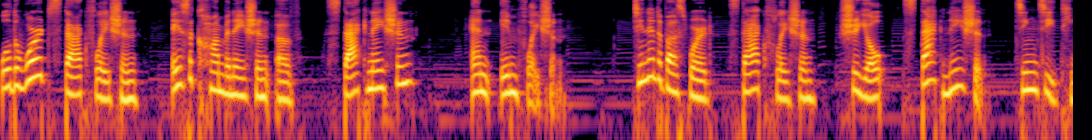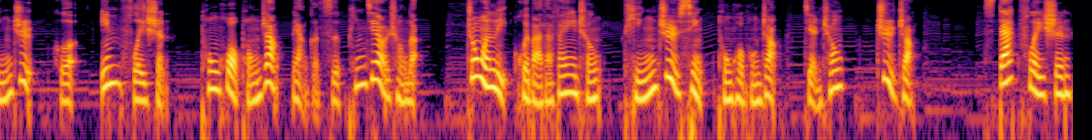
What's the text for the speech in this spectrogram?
Well, the word stagflation is a combination of stagnation and inflation. 今天的 buzzword stagflation 是由 stagnation 经济停滞和 inflation 通货膨胀两个词拼接而成的。中文里会把它翻译成停滞性通货膨胀，简称滞胀。Stagflation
